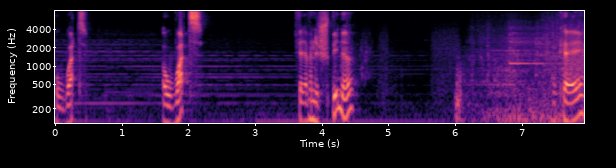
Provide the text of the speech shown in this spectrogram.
Oh, what? Oh, what? Ich werde einfach eine Spinne. Okay.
